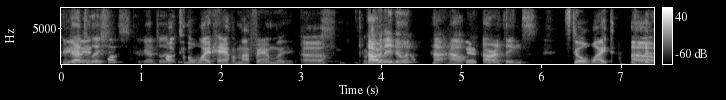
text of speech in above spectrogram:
Man. Congratulations. Talk Congratulations. to the white half of my family. Uh, How are they doing? How how, how are things? Still white. Uh,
